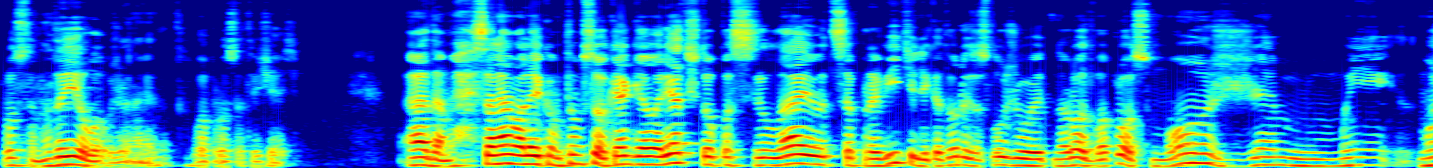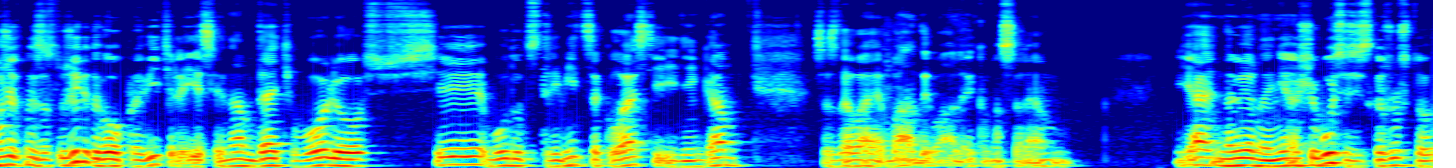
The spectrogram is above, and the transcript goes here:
Просто надоело уже на этот вопрос отвечать. Адам, салам алейкум, Тумсо. Как говорят, что посылаются правители, которые заслуживают народ. Вопрос, можем мы, может мы заслужили такого правителя, если нам дать волю, все будут стремиться к власти и деньгам, создавая банды. Алейкум ассалям. Я, наверное, не ошибусь, если скажу, что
